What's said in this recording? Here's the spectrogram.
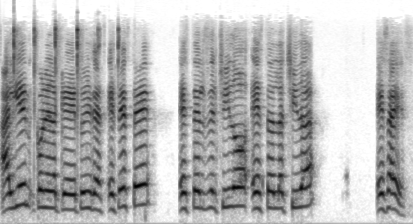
Alguien con el que tú digas, es este, este es el chido, esta es la chida, esa es.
